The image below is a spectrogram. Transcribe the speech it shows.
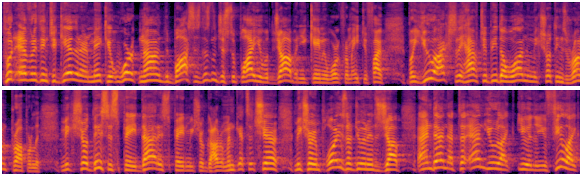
put everything together and make it work. Now the bosses doesn't just supply you with job and you came and work from 8 to 5 but you actually have to be the one to make sure things run properly. Make sure this is paid that is paid. Make sure government gets its share. Make sure employees are doing its job. And then at the end you like you, you feel like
